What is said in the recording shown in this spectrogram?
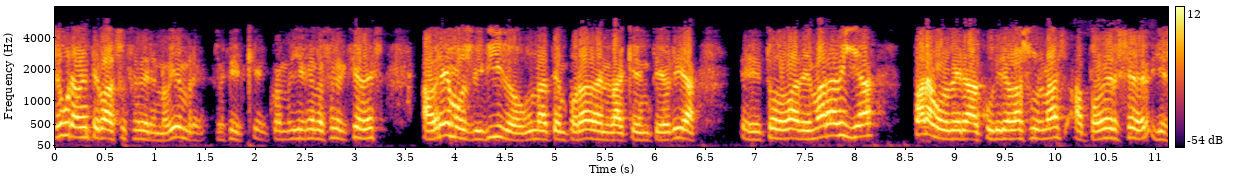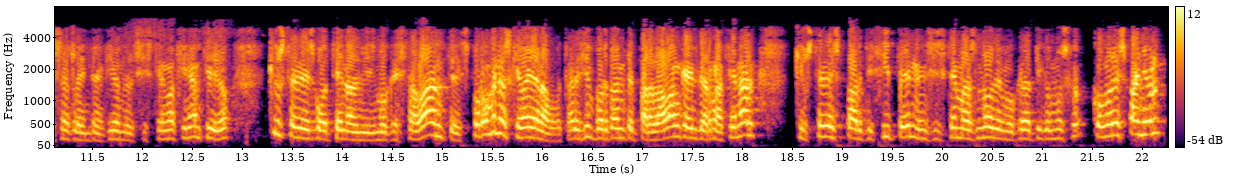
seguramente va a suceder en noviembre. Es decir, que cuando lleguen las elecciones habremos vivido una temporada en la que en teoría eh, todo va de maravilla para volver a acudir a las urnas a poder ser, y esa es la intención del sistema financiero, que ustedes voten al mismo que estaba antes, por lo menos que vayan a votar. Es importante para la banca internacional que ustedes participen en sistemas no democráticos como el español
